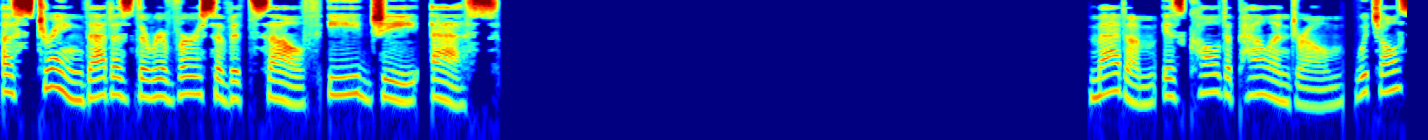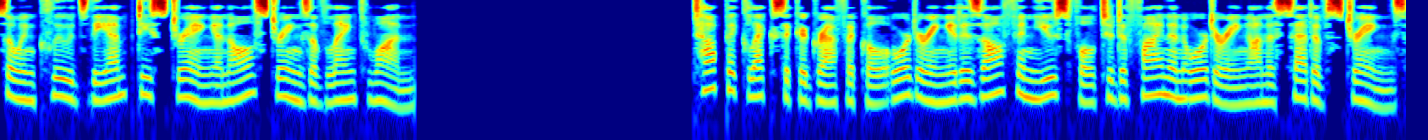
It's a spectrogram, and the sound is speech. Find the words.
A string that is the reverse of itself e.g., S. Madam is called a palindrome, which also includes the empty string and all strings of length 1. Topic lexicographical ordering It is often useful to define an ordering on a set of strings.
